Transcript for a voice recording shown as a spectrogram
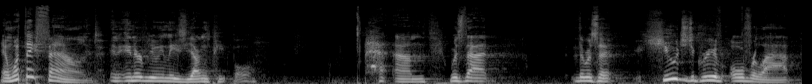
And what they found in interviewing these young people um, was that there was a huge degree of overlap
